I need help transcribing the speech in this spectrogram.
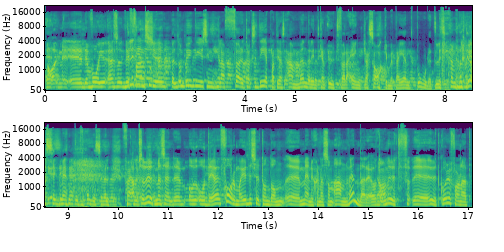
Ja, men, eh, det var ju... Alltså, det, Det är lite grann fanns som ju... Apple. De bygger ju sin hela företagsidé på att deras användare inte kan utföra enkla saker med tangentbordet. Lite grann att det segmentet vänder sig väl... Absolut, men sen, eh, och, och det formar ju dessutom de eh, människorna som användare. Och de Ja. ut, eh, utgår ifrån att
